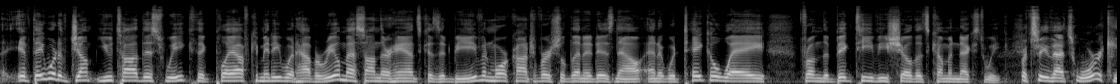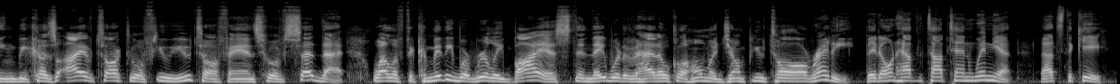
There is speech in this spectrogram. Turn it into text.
if they would have jumped Utah this week, the playoff committee would have a real mess on their hands because it'd be even more controversial than it is now, and it would take away from the big TV show that's coming next week. But see, that's working because I have talked to a few Utah fans who have said that. Well, if the committee were really biased, then they would have had Oklahoma jump Utah already. They don't have the top 10 win yet. That's the key.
